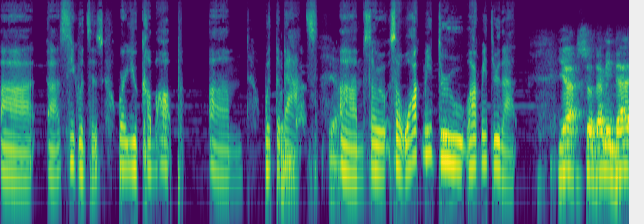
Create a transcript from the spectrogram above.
uh, uh, sequences where you come up um, with the With the bats. yeah. Um, so so walk me through walk me through that. Yeah, so I mean that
